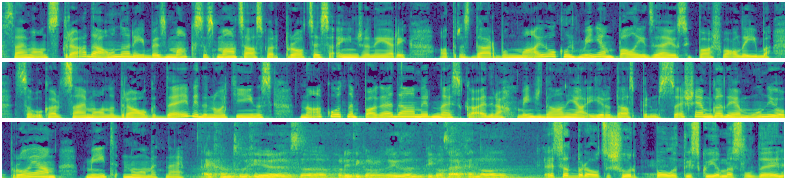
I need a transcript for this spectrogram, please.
Saimons strādā un arī bez maksas mācās par procesa inženieri. Atrast darbu un mājokli viņam palīdzējusi pašvaldība. Savukārt Saimona drauga Deivida no Ķīnas nākotne pagaidām ir neskaidra. Viņš Dānijā ieradās pirms sešiem gadiem un joprojām mīt nometnē. I come to here as a political reason because I cannot Es atbraucu šurp politisku iemeslu dēļ.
